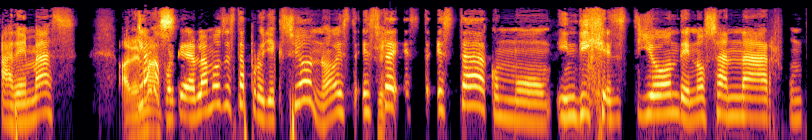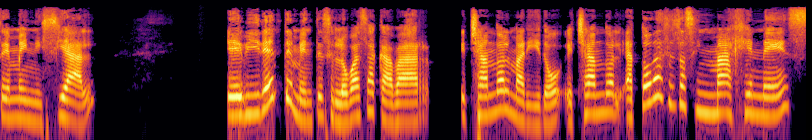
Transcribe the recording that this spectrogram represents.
Además, Claro, Además, porque hablamos de esta proyección, ¿no? Este- Esta, esta, esta como indigestión de no sanar un tema inicial, evidentemente se lo vas a acabar echando al marido, echando a todas esas imágenes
